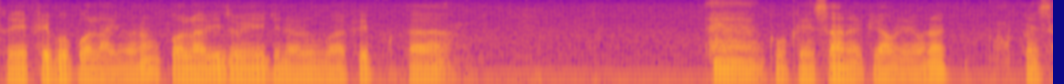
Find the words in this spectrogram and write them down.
ဆိုရင် Facebook ပေါ်လာပြီပေါ့နော်ပေါ်လာပြီဆိုရင်ကျွန်တော်တို့က Facebook ကအဲ Google စနဲ့ပြောင်းနေတယ်ပေါ့နော် Google စ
